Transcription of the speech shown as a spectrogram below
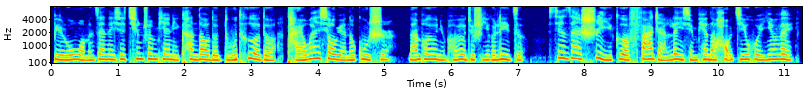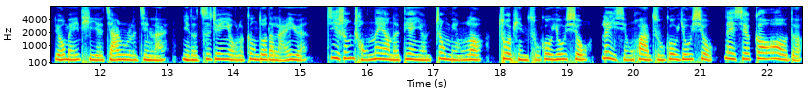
比如我们在那些青春片里看到的独特的台湾校园的故事，男朋友、女朋友就是一个例子。现在是一个发展类型片的好机会，因为流媒体也加入了进来，你的资金有了更多的来源。寄生虫那样的电影证明了作品足够优秀，类型化足够优秀，那些高傲的。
